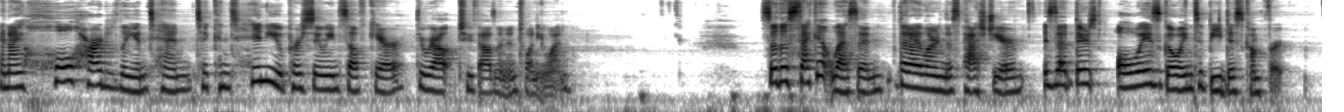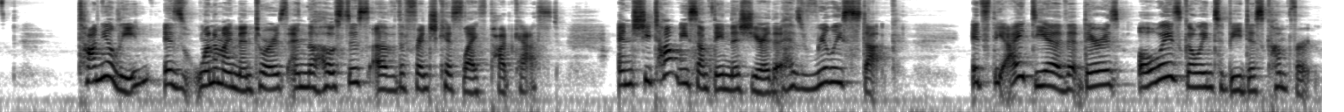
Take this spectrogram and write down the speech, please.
and I wholeheartedly intend to continue pursuing self care throughout 2021. So, the second lesson that I learned this past year is that there's always going to be discomfort. Tonya Leigh is one of my mentors and the hostess of the French Kiss Life podcast. And she taught me something this year that has really stuck. It's the idea that there is always going to be discomfort,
